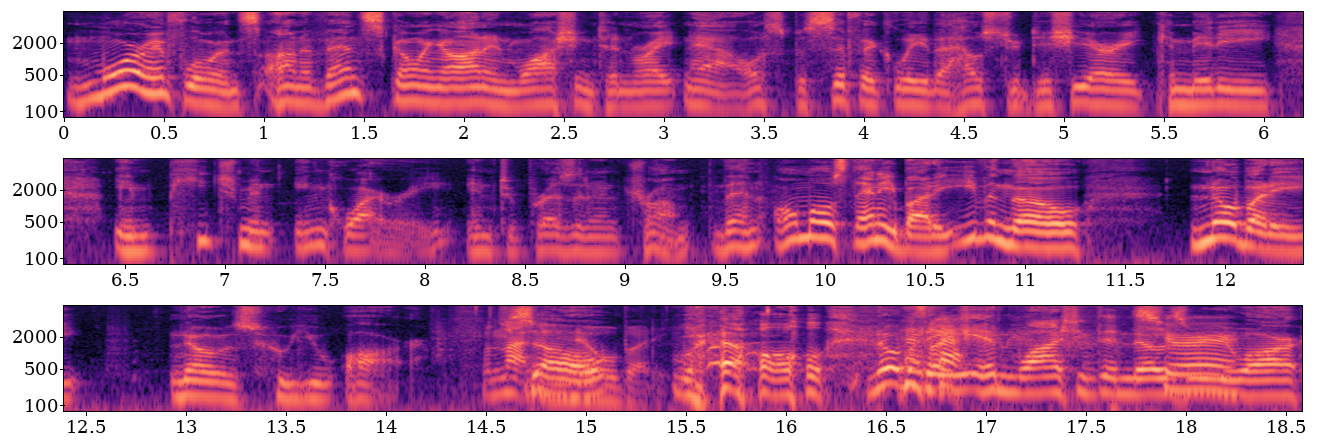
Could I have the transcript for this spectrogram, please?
more influence on events going on in Washington right now, specifically the House Judiciary Committee impeachment inquiry into President Trump, than almost anybody, even though nobody knows who you are. Well, not so, nobody. Well, nobody in Washington knows Sure. who you are.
